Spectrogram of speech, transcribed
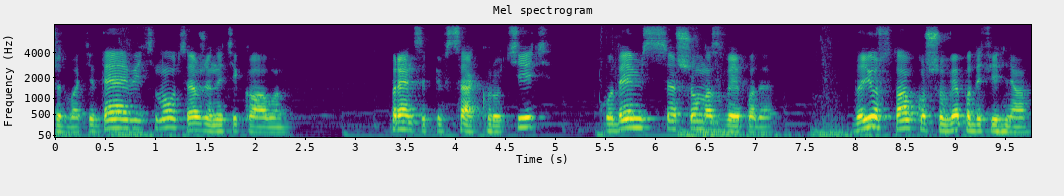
29, ну це вже не цікаво. В принципі, все крутіть. Подивимося, що в нас випаде. Даю ставку, що випаде фігня.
